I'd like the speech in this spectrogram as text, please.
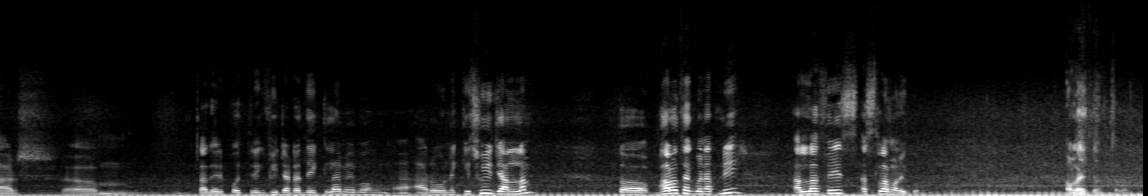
আর তাদের পৈতৃক ভিটাটা দেখলাম এবং আরও অনেক কিছুই জানলাম। তো ভালো থাকবেন আপনি। আল্লাহ হাফিজ। আসসালামু আলাইকুম। ওয়ালাইকুম আসসালাম।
